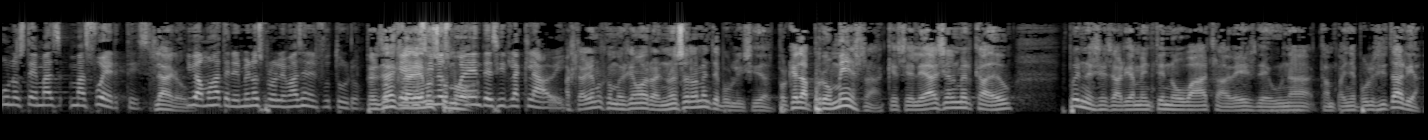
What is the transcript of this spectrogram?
unos temas más fuertes. Claro. Y vamos a tener menos problemas en el futuro. Pero porque ellos sí nos como- pueden decir la clave. Aclaremos, como decíamos ahora, no es solamente publicidad, porque la promesa que se le hace al mercado, pues necesariamente no va a través de una campaña publicitaria.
